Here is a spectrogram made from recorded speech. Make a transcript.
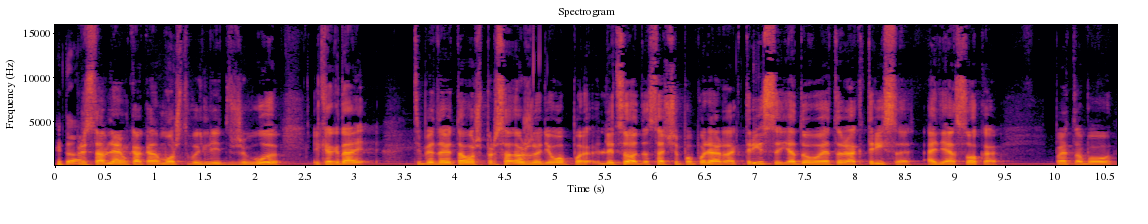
да. представляем, как она может выглядеть вживую. И когда тебе дают того же персонажа, у него лицо достаточно популярной актрисы, я думаю, это же актриса, а не Асока. Поэтому,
